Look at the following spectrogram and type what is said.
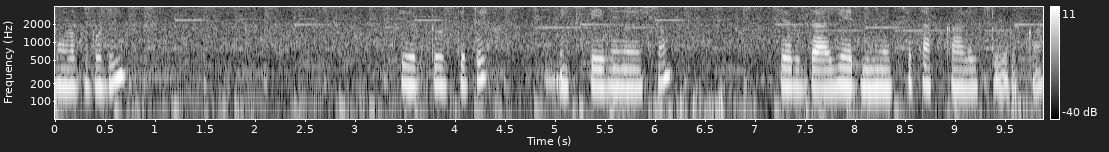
മുളക് പൊടി ചേർത്ത് കൊടുത്തിട്ട് മിക്സ് ചെയ്തതിന് ശേഷം ചെറുതായി അരിഞ്ഞു വെച്ച തക്കാളി ഇട്ട് കൊടുക്കാം.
